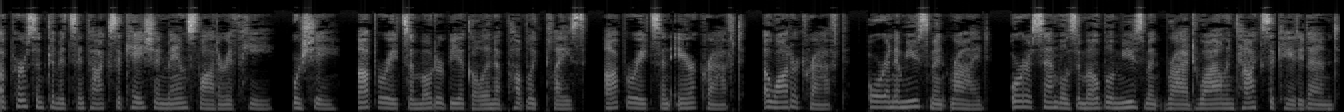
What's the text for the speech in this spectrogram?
A person commits intoxication manslaughter if he, or she, operates a motor vehicle in a public place, operates an aircraft, a watercraft, or an amusement ride, or assembles a mobile amusement ride while intoxicated and,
